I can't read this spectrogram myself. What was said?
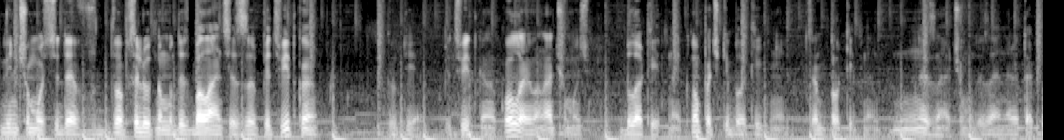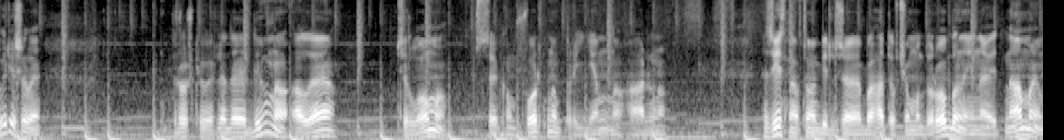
Він чомусь іде в абсолютному дисбалансі з підсвіткою. Тут є підсвітка навколо, і вона чомусь блакитна. Кнопочки блакитні. Це блакитне. Не знаю, чому дизайнери так вирішили. Трошки виглядає дивно, але в цілому все комфортно, приємно, гарно. Звісно, автомобіль вже багато в чому дороблений, навіть нами.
